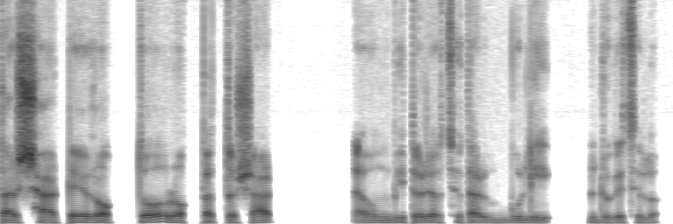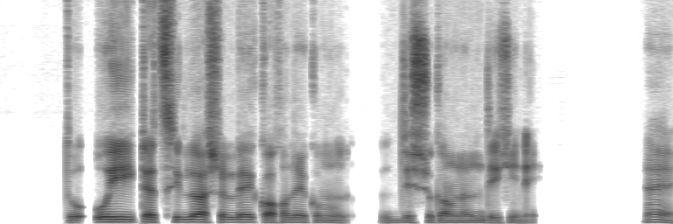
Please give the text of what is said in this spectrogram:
তার শার্টে রক্ত, রক্তাক্ত শার্ট এবং ভিতরে হচ্ছে তার গুলি ঢুকেছিল। তো ওইটা ছিল আসলে কখনো এরকম দৃশ্য কখনো আমি দেখি নাই। হ্যাঁ?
